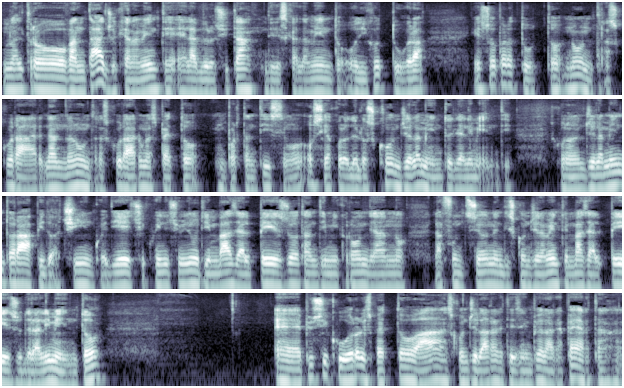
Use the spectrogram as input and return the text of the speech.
Un altro vantaggio chiaramente è la velocità di riscaldamento o di cottura e soprattutto non trascurare, non trascurare un aspetto importantissimo, ossia quello dello scongelamento degli alimenti. Scongelamento rapido a 5, 10, 15 minuti in base al peso, tanti microonde hanno la funzione di scongelamento in base al peso dell'alimento, è più sicuro rispetto a scongelare ad esempio all'aria aperta,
